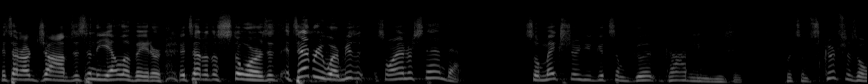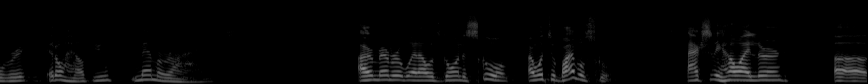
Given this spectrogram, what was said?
it's at our jobs, it's in the elevator, it's out of the stores, it's, it's everywhere. Music. So I understand that. So make sure you get some good godly music. Put some scriptures over it, it'll help you memorize. I remember when I was going to school, I went to Bible school. Actually, how I learned uh,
